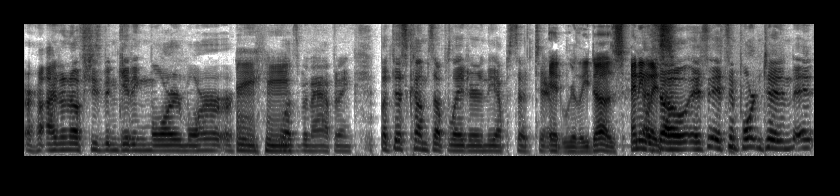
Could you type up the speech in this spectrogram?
Or I don't know if she's been getting more and more or Mhm. what's been happening, but this comes up later in the episode too. It really does. And Anyways, so it's it's important to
